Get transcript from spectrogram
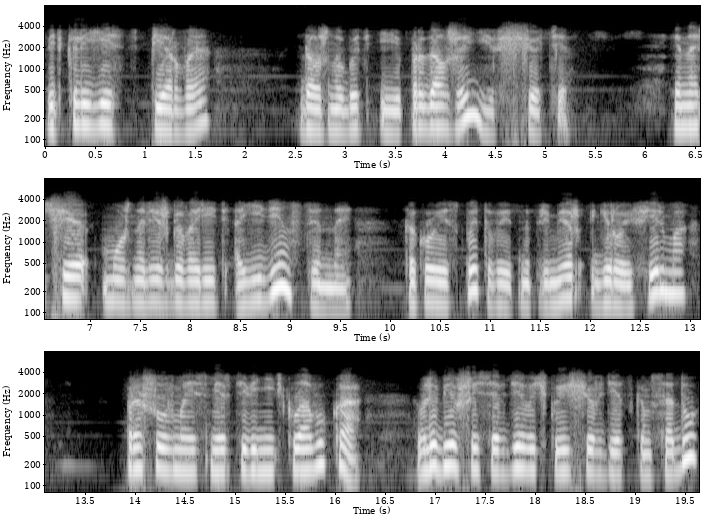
Ведь коли есть первая, должно быть и продолжение в счете – Иначе можно лишь говорить о единственной, какое испытывает, например, герой фильма «Прошу в моей смерти винить Клаву К», влюбившийся в девочку еще в детском саду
